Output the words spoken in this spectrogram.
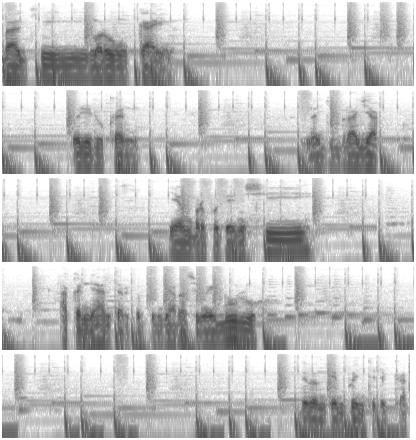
bagi merungkai kedudukan Najib Rajak yang berpotensi akan dihantar ke penjara Sungai Buluh dalam tempoh yang terdekat.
